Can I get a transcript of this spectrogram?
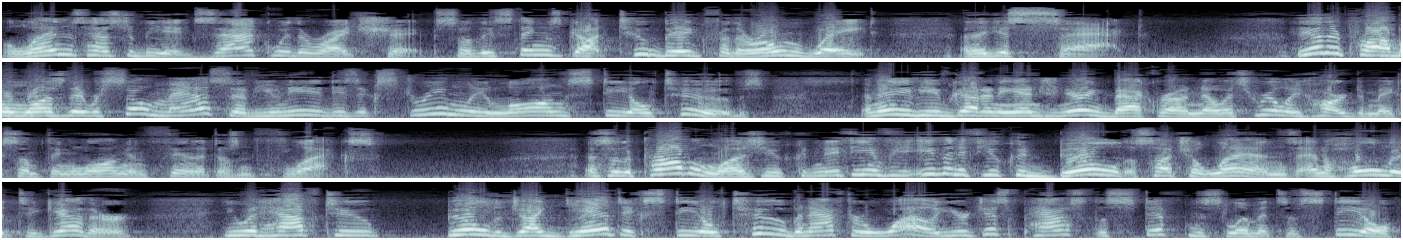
A lens has to be exactly the right shape. So these things got too big for their own weight, and they just sagged. The other problem was they were so massive, you needed these extremely long steel tubes. And any of you who've got any engineering background know it's really hard to make something long and thin that doesn't flex. And so the problem was, you could, if you, even if you could build such a lens and hold it together, you would have to build a gigantic steel tube, and after a while, you're just past the stiffness limits of steel,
